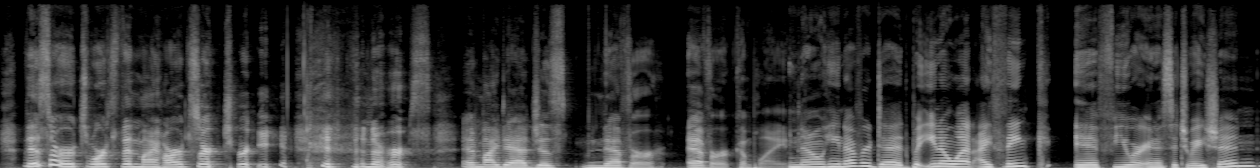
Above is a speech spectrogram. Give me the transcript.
this hurts worse than my heart surgery." Get the nurse. And my dad just never ever complained. No, he never did. But you know what? I think if you are in a situation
